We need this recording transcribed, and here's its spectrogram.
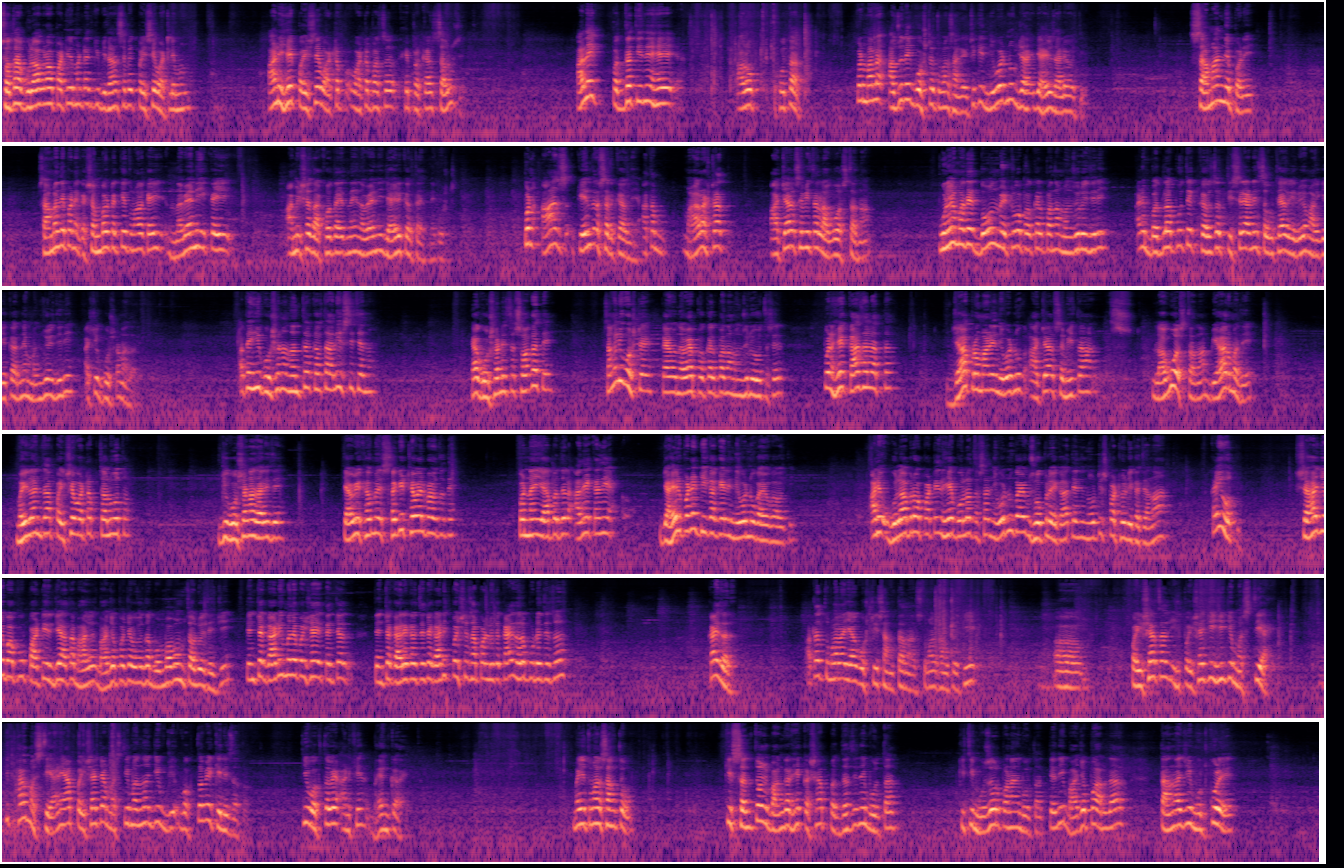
स्वतः गुलाबराव पाटील म्हणतात की विधानसभेत पैसे वाटले म्हणून. आणि हे पैसे वाटप वाटपाचं हे प्रकार चालूच आहे. अनेक पद्धतीने हे आरोप होतात. पण मला अजून एक गोष्ट तुम्हाला सांगायची की निवडणूक जा जाहीर झाल्या होती सामान्यपणे सामान्यपणे का शंभर टक्के तुम्हाला काही नव्याने काही आमिष दाखवता येत नाही नव्याने जाहीर करता येत नाही गोष्टी. पण आज केंद्र सरकारने आता महाराष्ट्रात आचारसंहिता लागू असताना पुण्यामध्ये दोन मेट्रो प्रकल्पांना मंजुरी दिली आणि बदलापूर ते कर्जत तिसऱ्या आणि चौथ्या रेल्वे मार्गिकांनी मंजुरी दिली अशी घोषणा झाली. आता ही घोषणा नंतर करता आली असती त्यांना. ह्या घोषणेचं स्वागत आहे. चांगली गोष्ट आहे. काय नव्या प्रकल्पांना मंजुरी होत असेल. पण हे का झालं आत्ता ज्याप्रमाणे निवडणूक आचारसंहिता लागू असताना बिहारमध्ये महिलांचा पैसे वाटप चालू होतं. जी घोषणा झाली ते. त्यावेळी खरं म्हणजे स्थगित ठेवायला पाहिजे होतं ते. पण नाही याबद्दल अनेकांनी जाहीरपणे टीका केली निवडणूक आयोगावरती. आणि गुलाबराव पाटील हे बोलत असताना निवडणूक आयोग झोपले का? त्यांनी नोटीस पाठवली का त्यांना? काही होत नाही. शहाजी बापू पाटील जे आता भाज भाजपच्या विरोधात बोंबाबोंब चालू आहे त्यांची त्यांच्या गाडीमध्ये पैसे त्यांच्या त्यांच्या कार्यकर्त्याच्या गाडीत पैसे सापडले होते. काय झालं पुढे त्याचं? काय झालं? आता तुम्हाला या गोष्टी सांगतानाच तुम्हाला सांगतो की पैशाचा ही पैशाची ही जी मस्ती आहे ती फार मस्ती आहे. आणि या पैशाच्या मस्तीमधनं जी वक्तव्य केली जातात ती वक्तव्य आणखीन भयंकर आहे. म्हणजे तुम्हाला सांगतो की संतोष बांगर हे कशा पद्धतीने बोलतात किती मुजोरपणाने बोलतात त्यांनी भाजप आमदार तानाजी मुटकुळे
